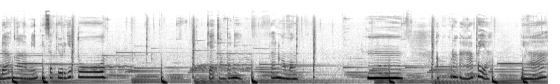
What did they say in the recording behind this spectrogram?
udah ngalamin insecure gitu. Kayak contoh nih, kalian ngomong, hmm, aku kurang apa ya? Ya,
